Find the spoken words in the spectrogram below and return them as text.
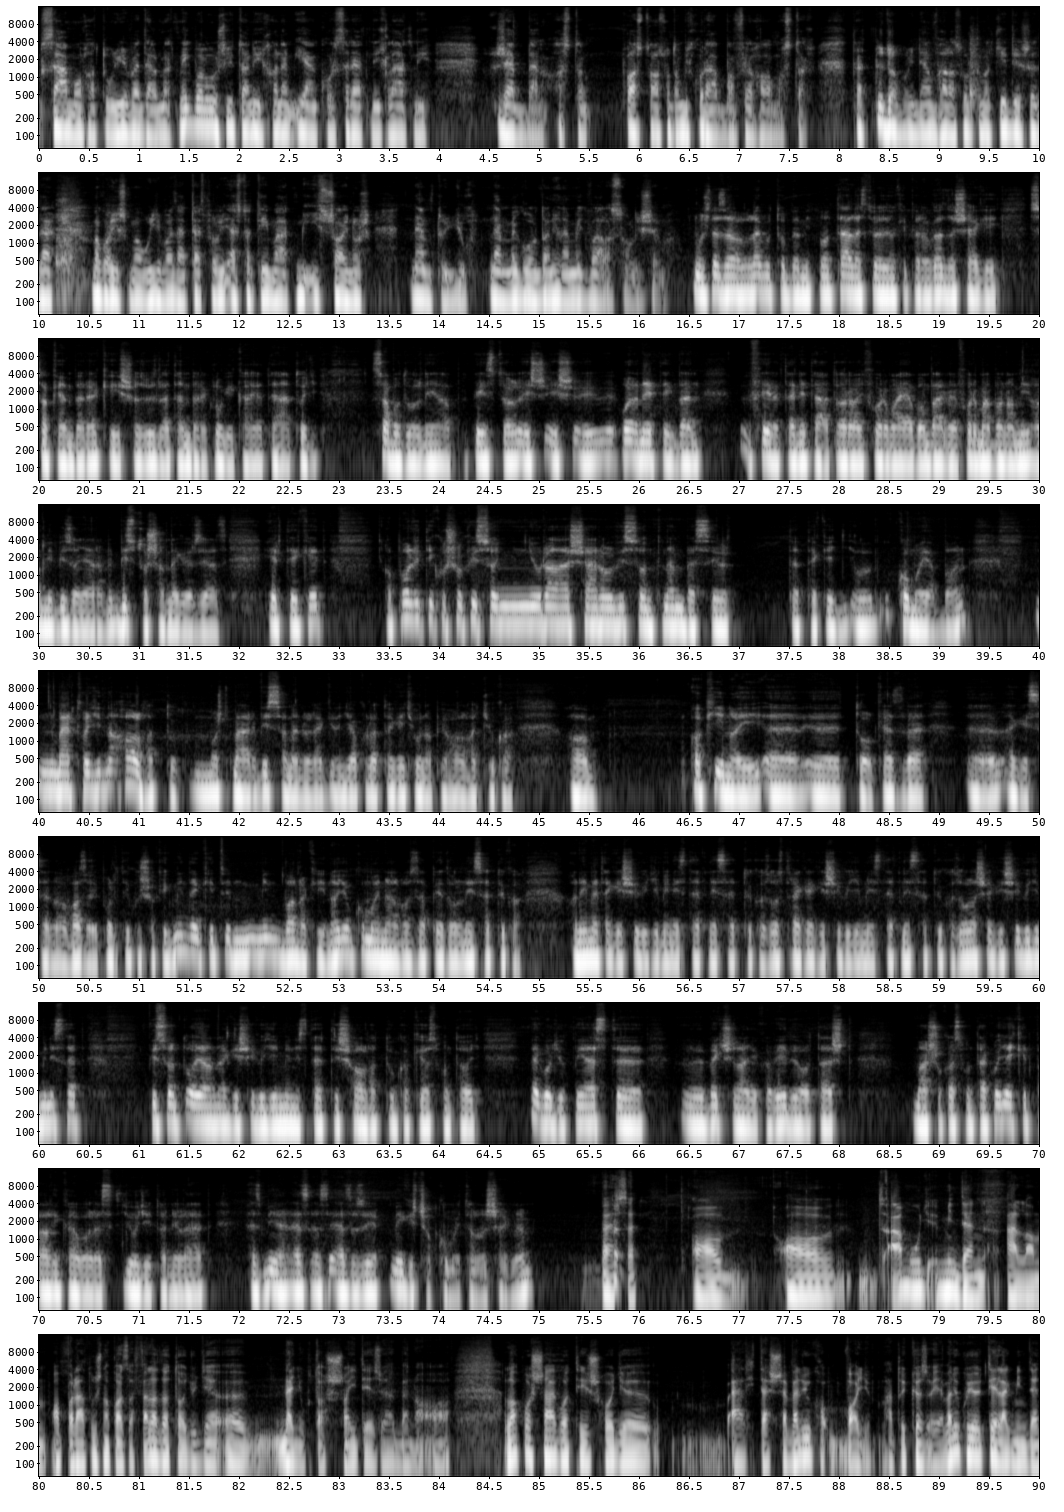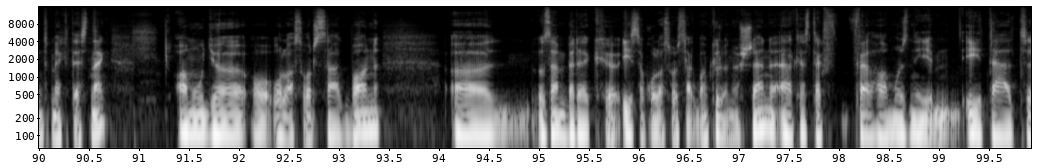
számolható jövedelmet megvalósítani, hanem ilyenkor szeretnék látni zsebben azt a azt azt amit korábban felhalmoztak. Tehát tudom, hogy nem válaszoltam a kérdésre, de maga is ma úgy vezetett fel, hogy ezt a témát mi is sajnos nem tudjuk nem megoldani, nem megválaszolni sem. Most ez a legutóbb, amit mondtál, ez tulajdonképpen a gazdasági szakemberek és az üzletemberek logikája, tehát hogy szabadulni a pénztől, és, és olyan értékben félretenni, tehát arany formájában, bármilyen formában, ami, ami bizonyára biztosan megőrzi az értékét. A politikusok viszonyulásáról viszont nem beszéltettek egy komolyabban, mert hogy na, hallhattuk, most már visszamenőleg gyakorlatilag egy hónapja hallhatjuk a, a, a kínai-tól kezdve egészen a hazai politikusokig mindenkit, mind, van, aki nagyon komolyan áll hozzá, például nézhettük a, a német egészségügyi minisztert, nézhettük az osztrák egészségügyi minisztert, nézhettük az olasz egészségügyi minisztert, viszont olyan egészségügyi minisztert is hallhattunk, aki azt mondta, hogy megoldjuk mi ezt, megcsináljuk a védőoltást, mások azt mondták, hogy egy-két pálinkával ezt gyógyítani lehet. Ez, milyen, ez, ez, ez azért mégiscsak komolytalanság, nem? Persze. A a, amúgy minden államapparátusnak az a feladata, hogy ugye lenyugtassa idézőjelben a lakosságot, és hogy elhitesse velük, vagy hát, hogy közölje velük, hogy tényleg mindent megtesznek. Amúgy Olaszországban az emberek Észak-Olaszországban különösen elkezdtek felhalmozni ételt,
